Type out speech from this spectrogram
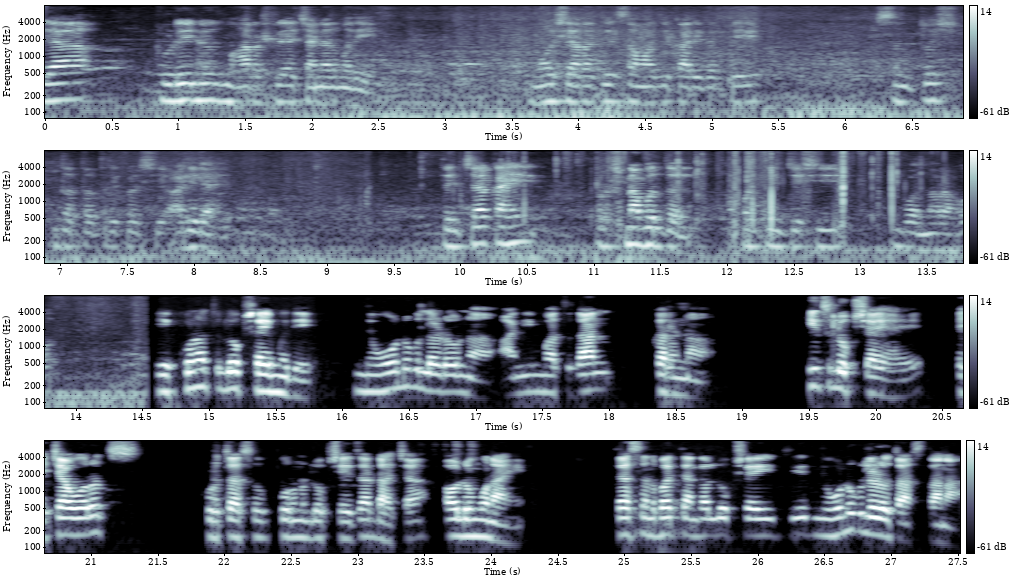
आपल्या टुडे न्यूज महाराष्ट्र या चॅनलमध्ये मूळ शहरातील सामाजिक कार्यकर्ते संतोष दत्तात्रय कळशी आलेले आहेत. त्यांच्या काही प्रश्नाबद्दल आपण त्यांच्याशी बोलणार आहोत. एकूणच लोकशाहीमध्ये निवडणूक लढवणं आणि मतदान करणं हीच लोकशाही आहे. याच्यावरच पुढचा पूर्ण लोकशाहीचा ढाचा अवलंबून आहे. त्या संदर्भात त्यांना लोकशाहीची निवडणूक लढवत असताना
